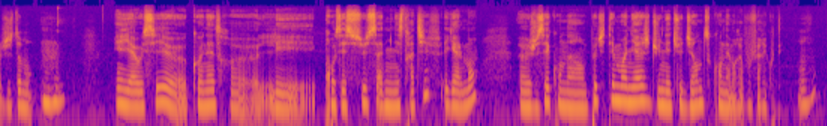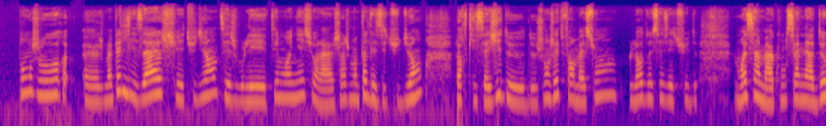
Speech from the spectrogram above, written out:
justement? Mmh. Et il y a aussi euh, connaître euh, les processus administratifs également. Je sais qu'on a un petit témoignage d'une étudiante qu'on aimerait vous faire écouter. Mmh. Bonjour, euh, je m'appelle Lisa, je suis étudiante et je voulais témoigner sur la charge mentale des étudiants lorsqu'il s'agit de, changer de formation lors de ces études. Moi, ça m'a concerné à deux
